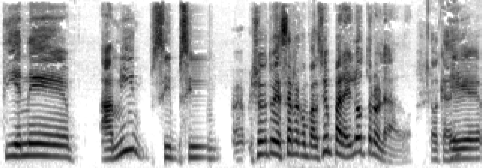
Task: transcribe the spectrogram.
tiene, a mí, si, si, yo te voy a hacer la comparación para el otro lado. Eh,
